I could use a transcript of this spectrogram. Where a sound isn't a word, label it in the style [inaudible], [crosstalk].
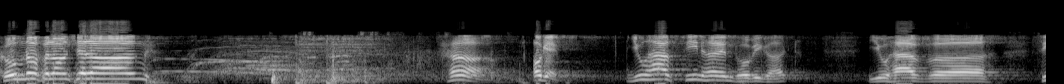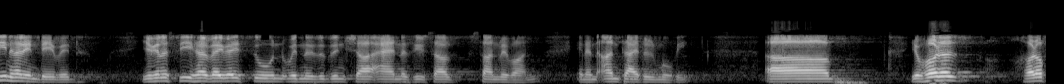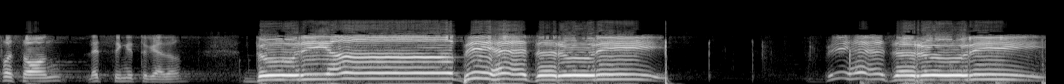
Come not for long. Huh. Okay. You have seen her in Dhobi Ghat. You have uh, seen her in David. You're going to see her very, very soon with Naseeruddin Shah and Nazir Shah's Vivan in an untitled movie. Uh, you've heard, her, heard of her song. Let's sing it together. दूरियां bhi hai zaruri. भी है ज़रूरी।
